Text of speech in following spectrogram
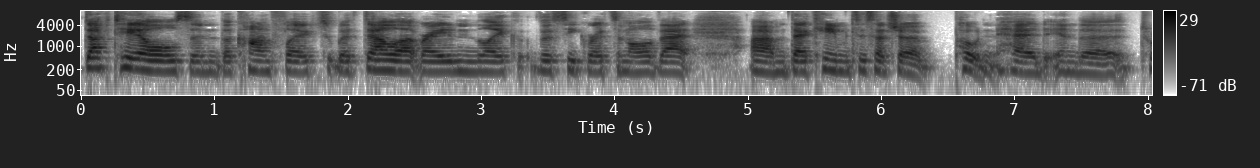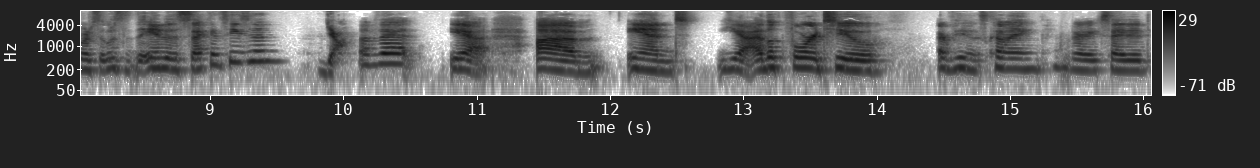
Ducktales and the conflict with Della, right, and like the secrets and all of that um, that came to such a potent head in the towards it was it the end of the second season? Yeah, of that yeah. Um, and yeah, I look forward to everything that's coming. I'm very excited.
